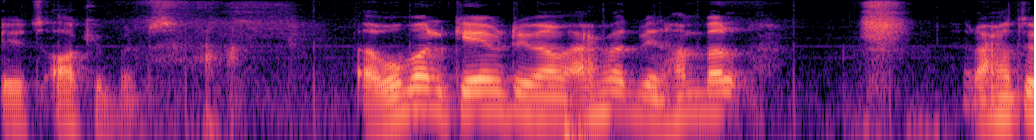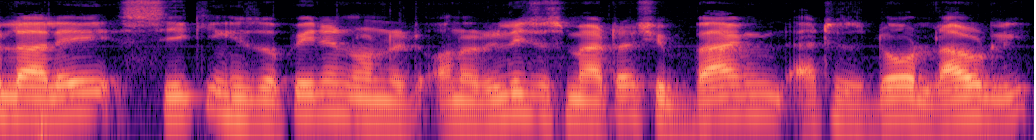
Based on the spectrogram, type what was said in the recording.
its occupants. A woman came to Imam Ahmad bin Hanbal Rahmatullah seeking his opinion on a, on a religious matter, she banged at his door loudly.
